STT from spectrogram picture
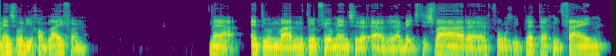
mensen worden hier gewoon blij van. Nou ja, en toen waren er natuurlijk veel mensen, ja, we zijn een beetje te zwaar, voelen ons niet prettig, niet fijn.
